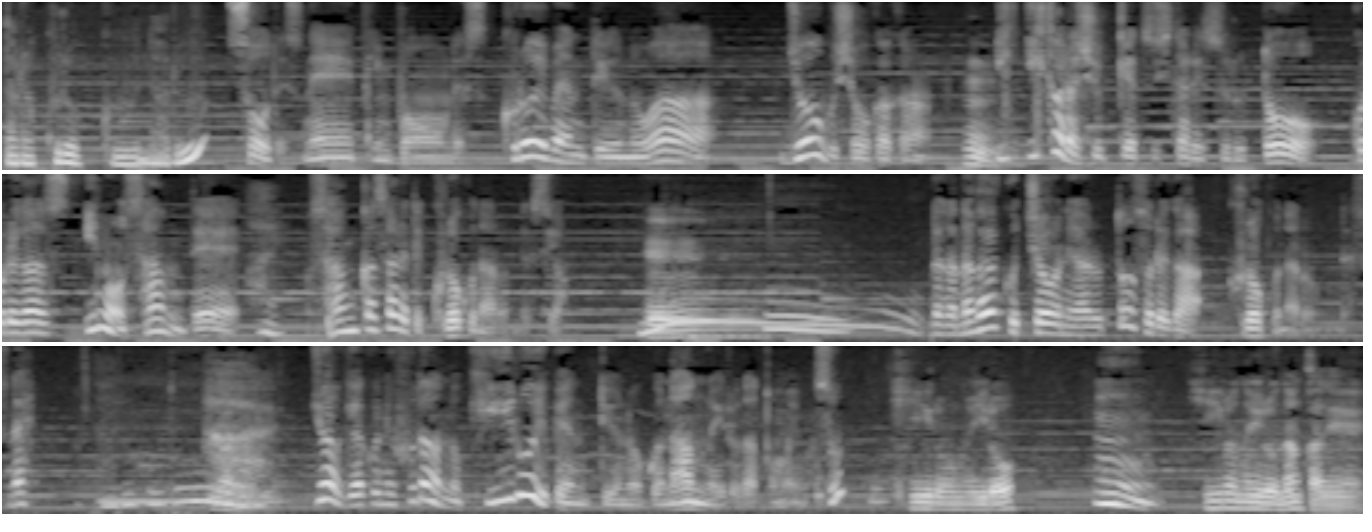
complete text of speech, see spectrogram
たら黒くなる？そうですね。ピンポーンです。黒い便っていうのは、上部消化管、うんい。胃から出血したりすると、これが胃の酸ではい。酸化されて黒くなるんですよ。へーおーだから長く腸にあると、それが黒くなるんですね。なるほど。はい。じゃあ逆に普段の黄色い便っていうのはこれ何の色だと思います？黄色の色？うん。黄色の色なんかね、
